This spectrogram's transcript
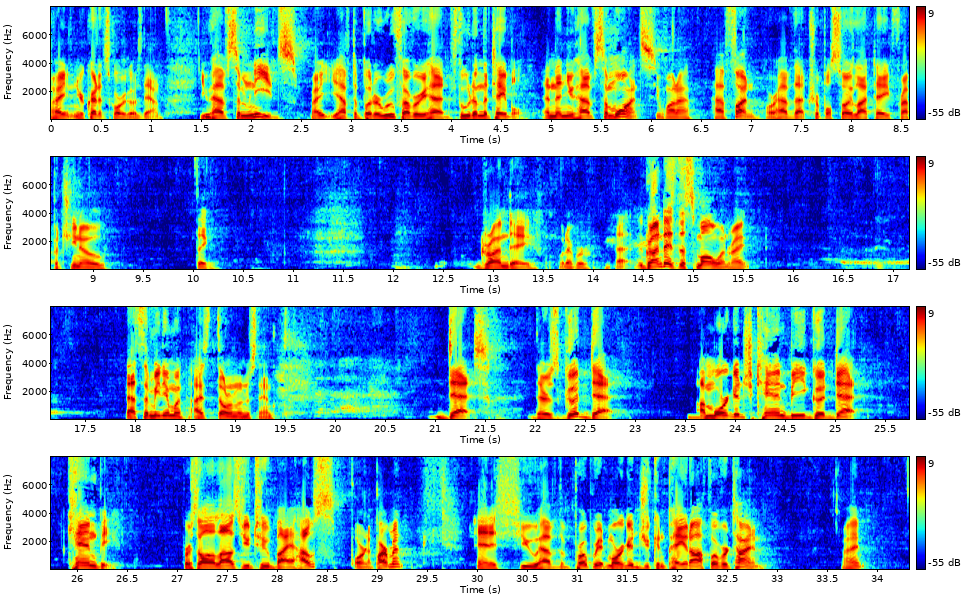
right? And your credit score goes down. You have some needs, right? You have to put a roof over your head, food on the table. And then you have some wants. You want to have fun or have that triple soy latte frappuccino thing. Grande, whatever. Uh, grande is the small one, right? That's the medium one? I don't understand. Debt. There's good debt. A mortgage can be good debt. Can be. First of all, it allows you to buy a house or an apartment. And if you have the appropriate mortgage, you can pay it off over time, right?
